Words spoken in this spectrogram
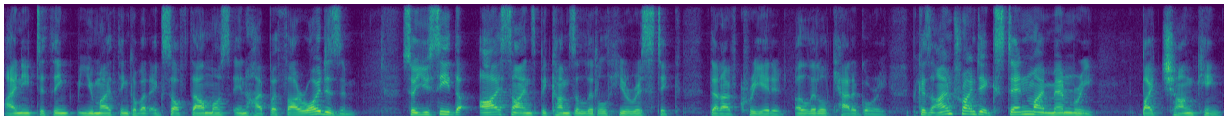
I need to think, you might think about exophthalmos in hypothyroidism. So you see the eye signs becomes a little heuristic that I've created, a little category, because I'm trying to extend my memory by chunking.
